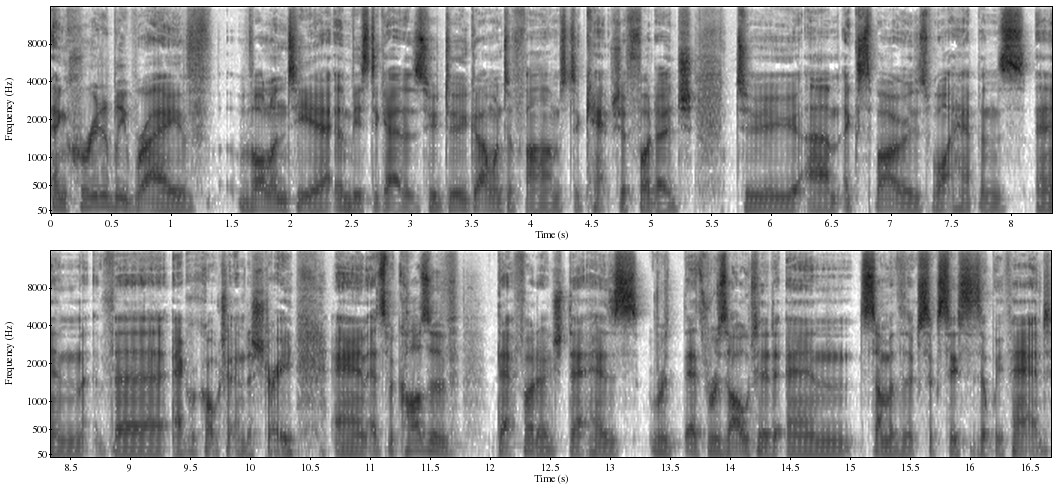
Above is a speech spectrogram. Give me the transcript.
incredibly brave volunteer investigators who do go onto farms to capture footage to um, expose what happens in the agriculture industry, and it's because of that footage that has re- that's resulted in some of the successes that we've had.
